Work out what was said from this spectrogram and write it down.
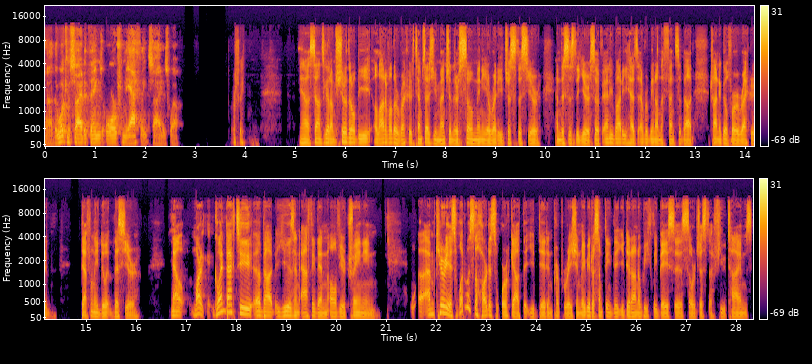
uh, the WUCA side of things or from the athlete side as well. Perfect. Yeah, sounds good. I'm sure there'll be a lot of other record attempts. As you mentioned, there's so many already just this year, and this is the year. So if anybody has ever been on the fence about trying to go for a record, definitely do it this year. Now, Marc, going back to about you as an athlete and all of your training, uh, I'm curious, what was the hardest workout that you did in preparation? Maybe it was something that you did on a weekly basis or just a few times.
